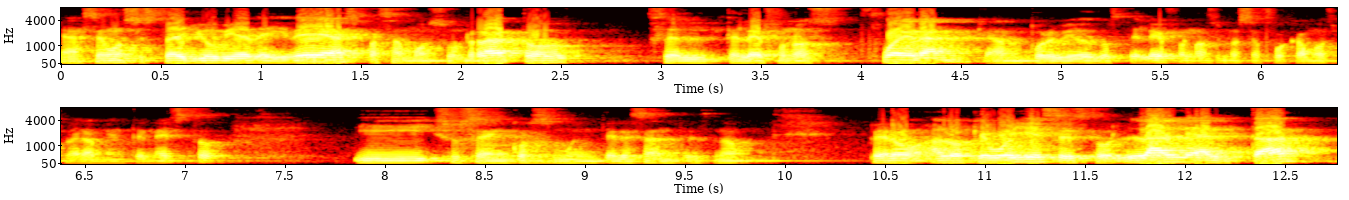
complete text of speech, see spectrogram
Hacemos esta lluvia de ideas, pasamos un rato, el teléfono fuera, quedan prohibidos los teléfonos y nos enfocamos meramente en esto y suceden cosas muy interesantes, ¿no? Pero a lo que voy es esto, la lealtad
